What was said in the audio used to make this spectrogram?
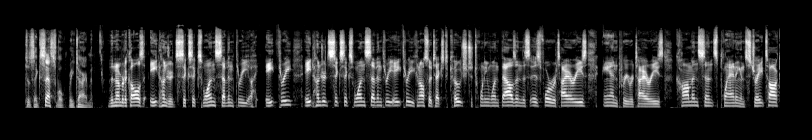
to successful retirement. The number to call is 800 661 7383. 800 661 7383. You can also text coach to 21000. This is for retirees and pre retirees. Common sense planning and straight talk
